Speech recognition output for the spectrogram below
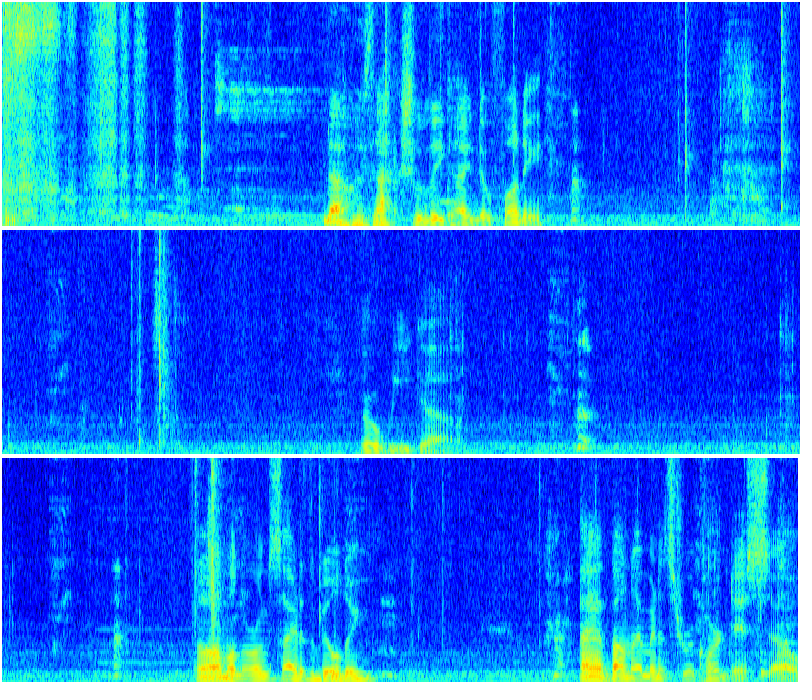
That was actually kind of funny. Here we go. Oh, I'm on the wrong side of the building. I have about 9 minutes to record this, so...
